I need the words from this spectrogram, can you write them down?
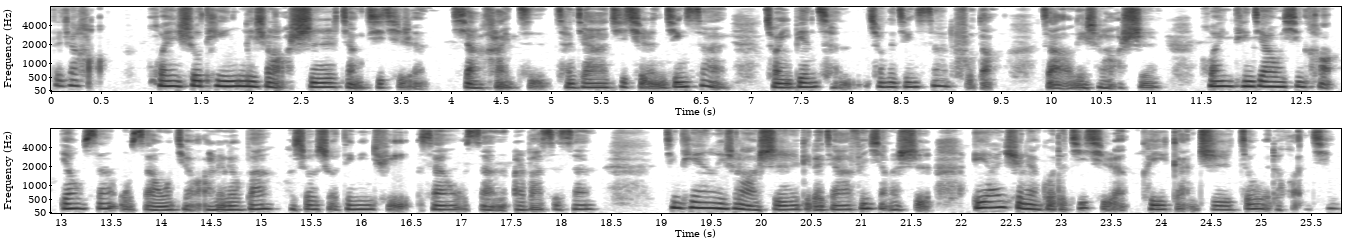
大家好，欢迎收听历史老师讲机器人，向孩子参加机器人竞赛、创意编程、创客竞赛的辅导，找历史老师。欢迎添加微信号幺三五三五九二零六八，或搜索钉钉群三五三二八四三。今天历史老师给大家分享的是 AI 训练过的机器人可以感知周围的环境。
